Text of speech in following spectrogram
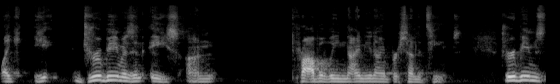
Like he, Drew Beam is an ace on probably 99% of teams. Drew Beam's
